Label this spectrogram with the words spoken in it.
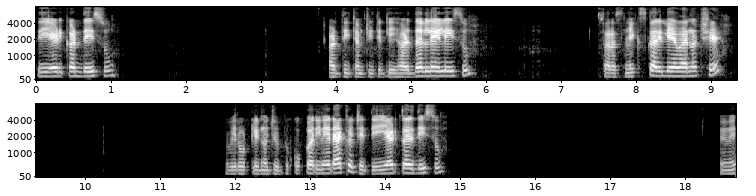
તે એડ કરી દઈશું. અડધી ચમચી જેટલી હળદર લઈ લઈશું. સરસ મિક્સ કરી લેવાનું છે. હવે રોટલીનો જે ભૂકો કરીને રાખ્યો છે તે એડ કરી દઈશું. અને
